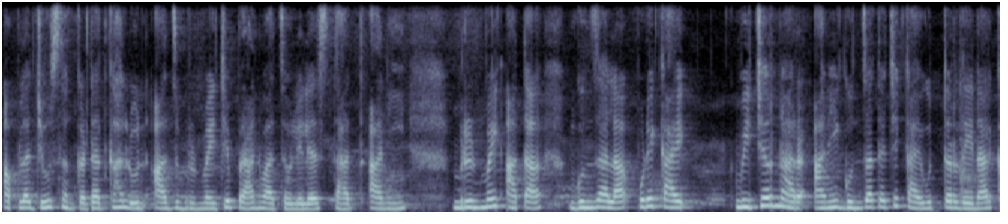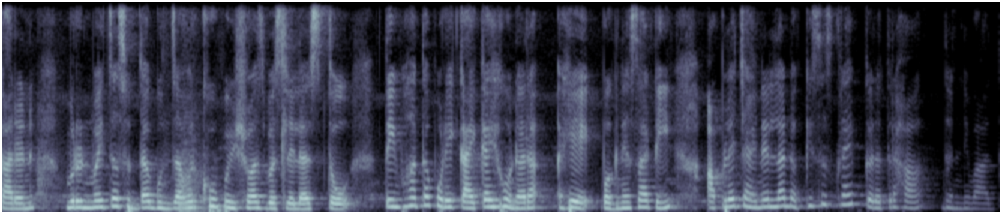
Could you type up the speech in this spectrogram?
आपला जीव संकटात घालून आज मृण्मयीचे प्राण वाचवलेले असतात. आणि मृण्मयी आता गुंजाला पुढे काय विचारणार आणि गुंजा त्याचे काय उत्तर देणार? कारण मृण्मयचा सुद्धा गुंजावर खूप विश्वास बसलेला असतो. तेव्हा आता पुढे काय काय होणार हे बघण्यासाठी आपल्या चॅनलला नक्की सबस्क्राईब करत राहा. धन्यवाद.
